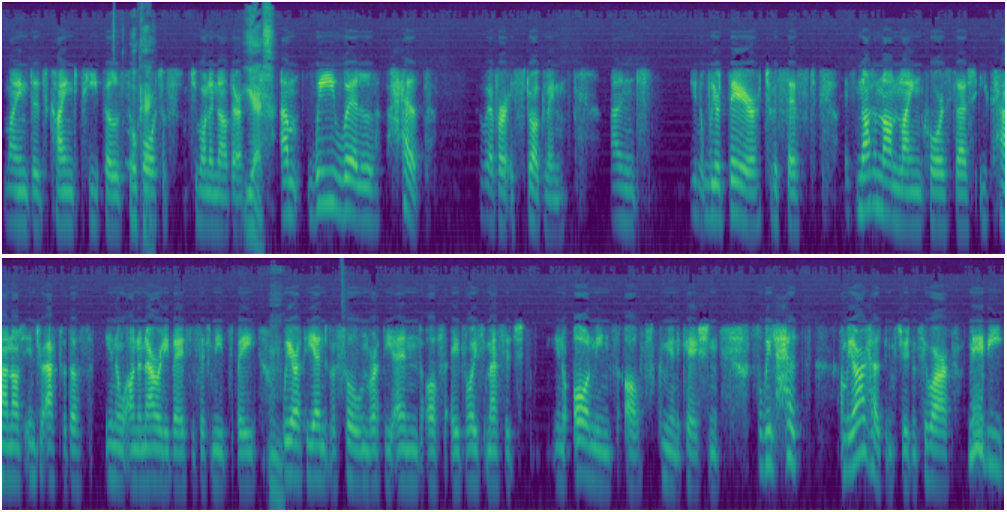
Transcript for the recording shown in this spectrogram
minded, kind people, supportive to one another. Yes. Um, we will help whoever is struggling, and you know we're there to assist. It's not an online course that you cannot interact with us, you know, on an hourly basis if needs be. Mm. We are at the end of a phone. We're at the end of a voice message. You know, all means of communication. So we'll help, and we are helping students who are maybe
